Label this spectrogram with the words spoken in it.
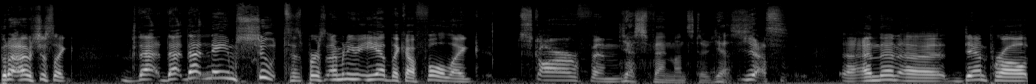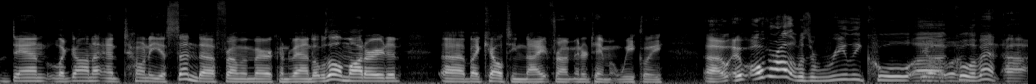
But I was just like that that that name suits his person. I mean he, he had like a full like scarf and Yes, Van Munster. Yes. Yes. Uh, and then uh, Dan Perrault, Dan Lagana, and Tony Yacenda from American Vandal. It was all moderated uh, by Keltie Knight from Entertainment Weekly. Uh, it- overall, it was a really cool, uh, Yeah, cool event. Uh,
